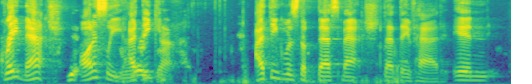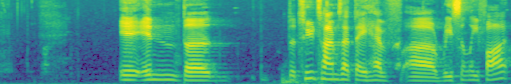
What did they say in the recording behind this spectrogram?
Great match. Honestly, I think match. I think it was the best match that they've had in in the the two times that they have uh, recently fought.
